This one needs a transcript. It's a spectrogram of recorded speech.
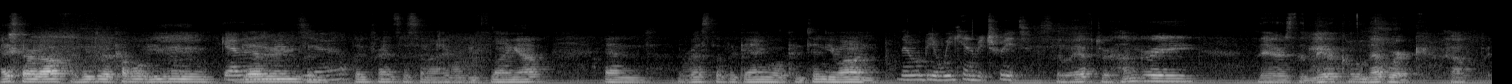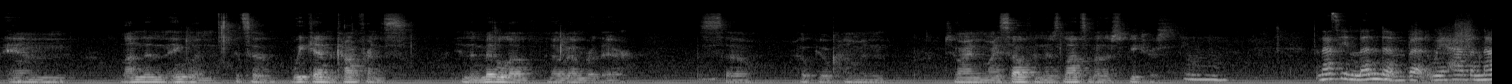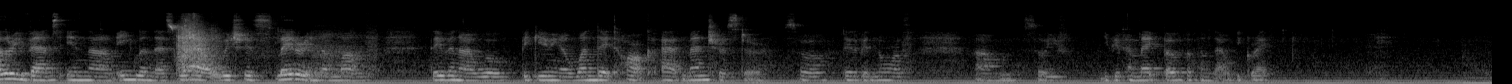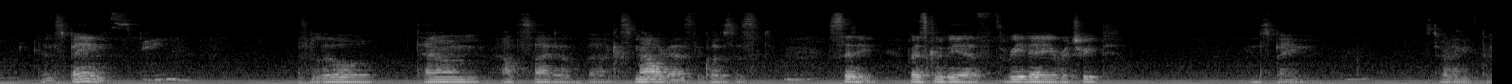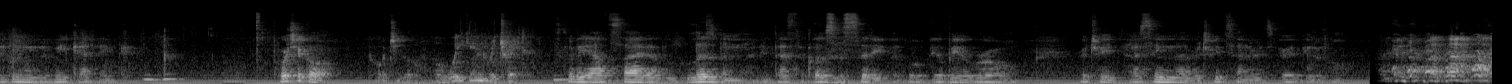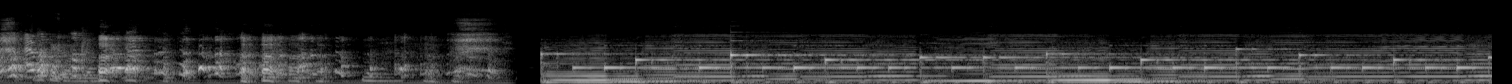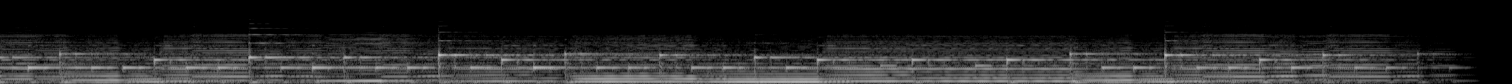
I start off and we do a couple evening Gathering, gatherings and yeah. then Francis and I will be flying out and the rest of the gang will continue on. There will be a weekend retreat. So after Hungary, there's the Miracle Network up in London, England. It's a weekend conference in the middle of November there. So hope you'll come and join myself and there's lots of other speakers. Mm. And that's in London, but we have another event in um, England as well, which is later in the month. Dave and I will be giving a one-day talk at Manchester, so a little bit north. Um, so if if you can make both of them, that would be great. In Spain, Spain. it's a little town outside of, uh, I guess Malaga is the closest city, but it's going to be a three-day retreat in Spain, starting at the beginning of the week, I think. Mm-hmm. Portugal, Portugal, a weekend retreat. It's going to be outside of Lisbon. I think that's the closest city, but we'll, it'll be a rural retreat. I've seen the retreat center. It's very beautiful.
